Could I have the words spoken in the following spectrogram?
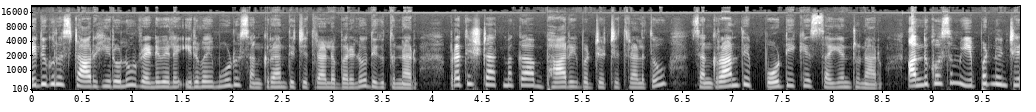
ఐదుగురు స్టార్ హీరోలు రెండు వేల ఇరవై మూడు సంక్రాంతి చిత్రాల బరిలో దిగుతున్నారు. ప్రతిష్టాత్మక భారీ బడ్జెట్ చిత్రాలతో సంక్రాంతి పోటీకి సై అంటున్నారు అందుకోసం ఇప్పటి నుంచే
